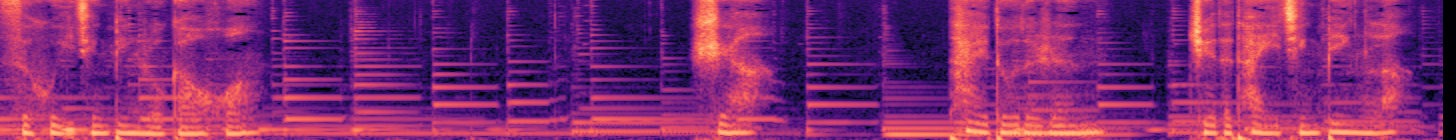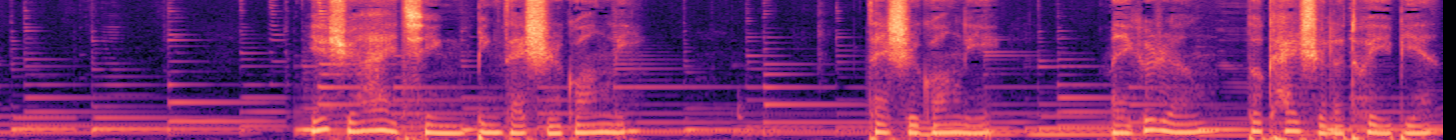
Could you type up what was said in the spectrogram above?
似乎已经病入膏肓。是啊，太多的人觉得他已经病了。也许爱情病在时光里，在时光里，每个人都开始了蜕变，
